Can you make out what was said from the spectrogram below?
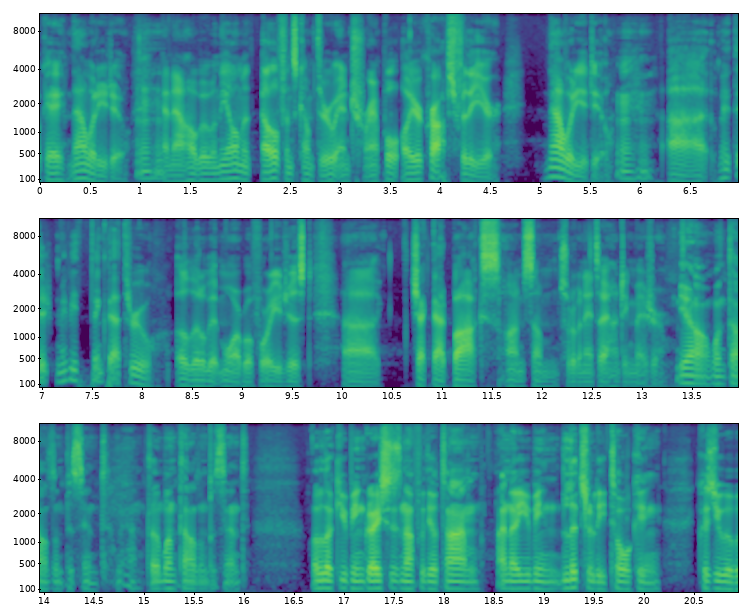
Okay, now what do you do? Mhm. And now how about when the ele- elephants come through and trample all your crops for the year? Now what do you do? Mhm. Uh, maybe think that through a little bit more before you just uh, check that box on some sort of an anti-hunting measure. Yeah, one thousand percent, man. One thousand percent. Well, look, you've been gracious enough with your time. I know you've been literally talking because you were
